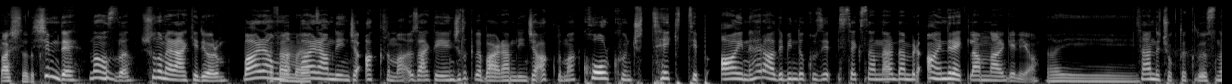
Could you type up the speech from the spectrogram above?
Başladık. Şimdi Nazlı şunu merak ediyorum. Bayram, Efendim bayram deyince aklıma özellikle yayıncılık ve bayram deyince aklıma korkunç tek tip aynı herhalde 1970-80'lerden beri aynı reklamlar geliyor. Ay. Sen de çok takılıyorsun.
